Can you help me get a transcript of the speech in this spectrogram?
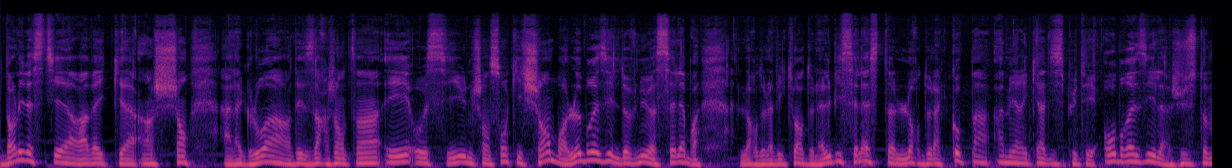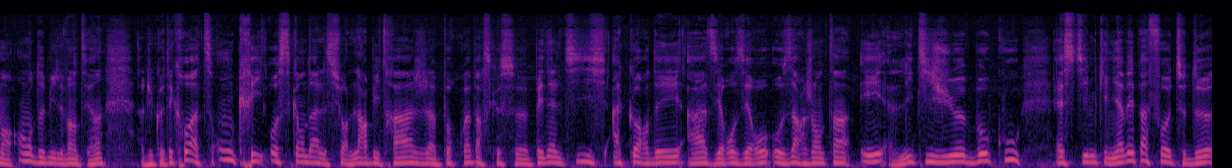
dans les vestiaires avec un chant à la gloire des Argentins et aussi une chanson qui chambre le Brésil devenu célèbre lors de la victoire de l'Albi Céleste lors de la Copa América disputée au Brésil justement en 2021. Du côté croate, on crie au scandale sur l'arbitrage. Pourquoi? Parce que ce penalty accordé à 0-0 aux Argentins est litigieux. Beaucoup estiment qu'il n'y avait pas faute de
